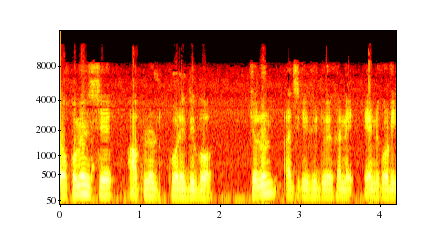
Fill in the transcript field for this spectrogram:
ডকুমেন্টসে আপলোড করে দিব। চলুন আজকে ভিডিও এখানে এন্ড করি।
